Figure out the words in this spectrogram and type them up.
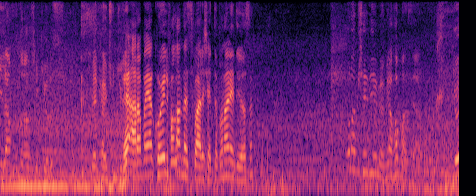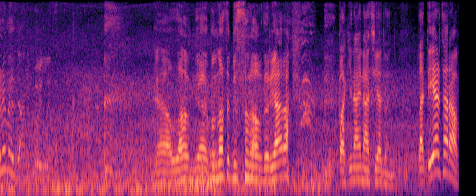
ilan fotoğrafı çekiyoruz. Berkay 3. ve arabaya coil falan da sipariş etti. Buna ne diyorsun? Ona bir şey diyemiyorum yapamaz ya. Göremez yani böyle. Ya Allah'ım ya bu nasıl bir sınavdır ya Rabbim. Bak yine aynı açıya döndü. La diğer taraf.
